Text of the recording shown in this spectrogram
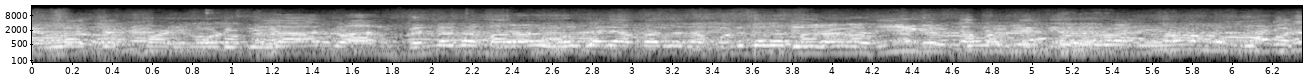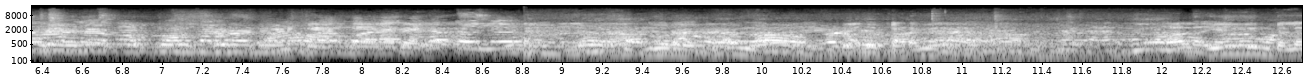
ಎಲ್ಲ ಚೆಕ್ ಮಾಡಿ ನೋಡಿದ್ದೀವಿ ಈಗ ತಗೊಂಡಿದ್ದೀರಲ್ವಾ ನೀವು? ಇಪ್ಪತ್ತು ಎಲೆ ಕೊಟ್ಟು ತೋರಿಸ್ತೀರಾ ನೀವು? ಅದು ಕಡಿಮೆ ಅಲ್ಲ ಬೆಲೆ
